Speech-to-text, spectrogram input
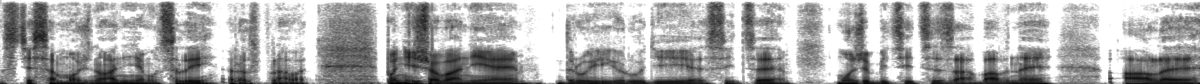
ste sa možno ani nemuseli rozprávať. Ponižovanie druhých ľudí je síce, môže byť síce zábavné, ale eh,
